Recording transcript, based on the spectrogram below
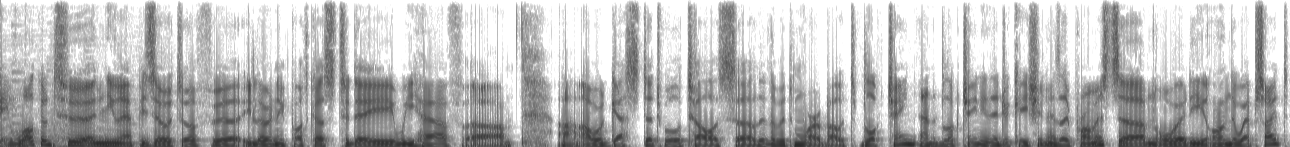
Hey, welcome to a new episode of uh, e-learning podcast. Today we have uh, uh, our guest that will tell us a little bit more about blockchain and blockchain in education, as I promised um, already on the website.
